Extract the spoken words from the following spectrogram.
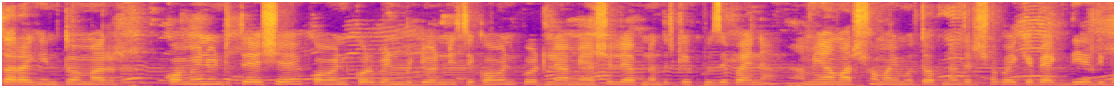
তারা কিন্তু আমার কমিউনিটিতে এসে কমেন্ট করবেন, ভিডিওর নিচে কমেন্ট করলে আমি আসলে আপনাদেরকে খুঁজে পাই না। আমি আমার সময় মতো আপনাদের সবাইকে ব্যাগ দিয়ে দিব।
